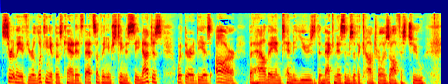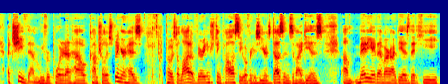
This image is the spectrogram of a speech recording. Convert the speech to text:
Certainly, if you're looking at those candidates, that's something interesting to see, not just what their ideas are, but how they intend to use the mechanisms of the comptroller's office to achieve them. We've reported on how Comptroller Stringer has proposed a lot of very interesting policy over his years, dozens of ideas. Um, many of them are ideas that he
